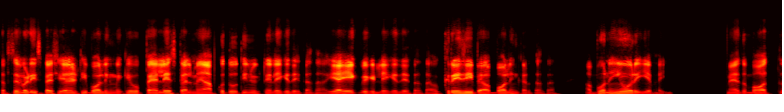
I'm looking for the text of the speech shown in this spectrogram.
سب سے بڑی اسپیشلٹی بالنگ میں کہ وہ پہلے اسپیل میں آپ کو دو تین وکٹیں لے کے دیتا تھا یا ایک وکٹ لے کے دیتا تھا وہ کریزی بالنگ کرتا تھا۔ اب وہ نہیں ہو رہی ہے بھائی۔ میں تو بہت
